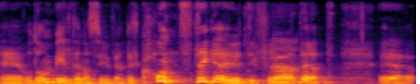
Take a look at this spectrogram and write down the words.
Eh, och de bilderna ser ju väldigt konstiga ut i flödet. Eh,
